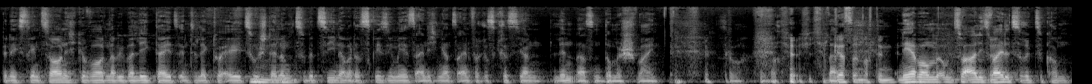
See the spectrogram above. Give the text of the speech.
bin extrem zornig geworden, habe überlegt, da jetzt intellektuell Mhm. Zustellung zu beziehen, aber das Resümee ist eigentlich ein ganz einfaches. Christian Lindner ist ein dummes Schwein. So, Ich habe gestern noch den, Nee, aber um, um zu Alice Weidel zurückzukommen.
